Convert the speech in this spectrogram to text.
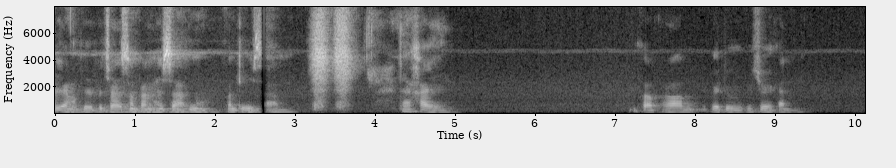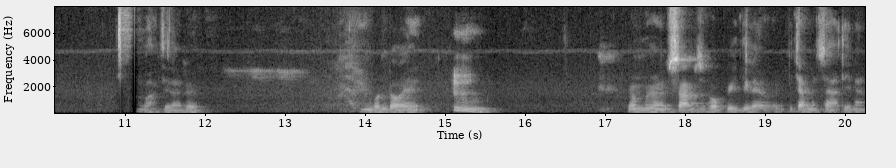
ก็อย่างที่ประชาสัมพันธ์ให้ทราบเนาะวันที่สามถ้าใครก็พร้อมไปดูไปช่วยกันระหว่างที่เรเลิกบนดอยก็เมื่อสามสิบหกปีที่แล้วไปจำพรรษาที่นั่น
